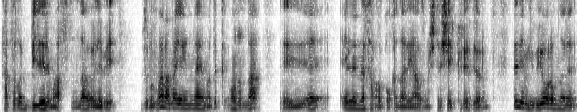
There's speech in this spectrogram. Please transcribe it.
katılabilirim aslında. Öyle bir durum var ama yayınlayamadık. Onun da e, ellerine sağlık o kadar yazmış. Teşekkür ediyorum. Dediğim gibi yorumları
